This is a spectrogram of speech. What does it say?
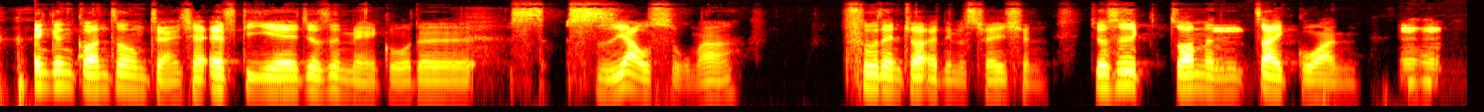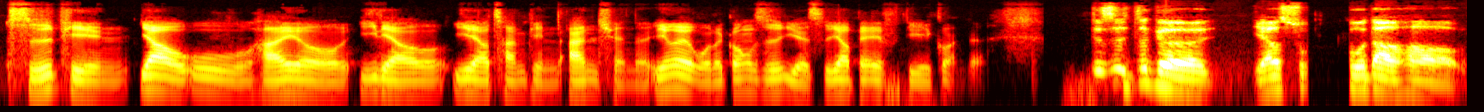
先跟观众讲一下，FDA 就是美国的食食药署吗？Food and Drug Administration 就是专门在管嗯哼，食品、药物还有医疗医疗产品安全的。因为我的公司也是要被 FDA 管的。就是这个也要说说到哈，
